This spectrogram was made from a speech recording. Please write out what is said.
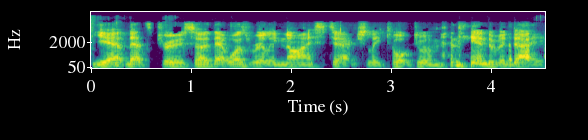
Yeah, that's true. So that was really nice to actually talk to him at the end of a day.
